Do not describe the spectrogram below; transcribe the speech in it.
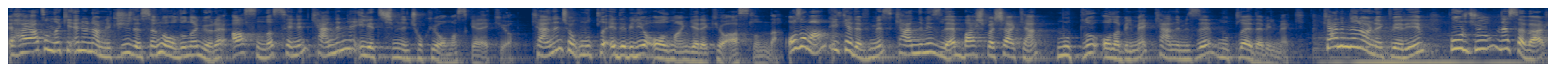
E hayatındaki en önemli kişi de sen olduğuna göre aslında senin kendinle iletişiminin çok iyi olması gerekiyor. Kendini çok mutlu edebiliyor olman gerekiyor aslında. O zaman ilk hedefimiz kendimizle baş başayken mutlu olabilmek, kendimizi mutlu edebilmek. Kendimden örnek vereyim. Burcu ne sever?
